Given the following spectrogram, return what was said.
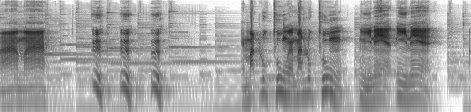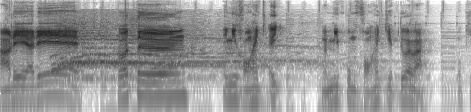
มามาอืออืออือไอ้มัดลูกทุ่งไอ้มัดลูกทุ่ง นี่แน่ นี่แน่ เอาเดเอาเดตัวตึง ไม่มีของให้เอ้ยเหมือนมีปุ่มของให้เก็บด้วยว่ะ โอเค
